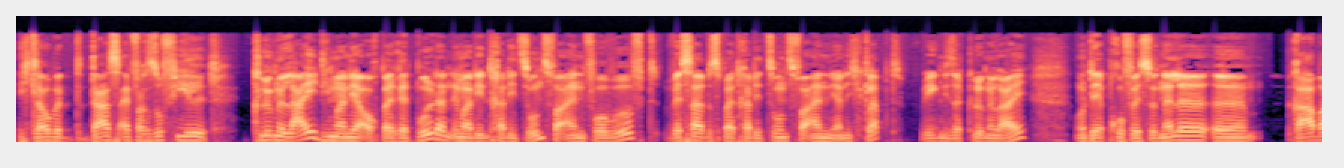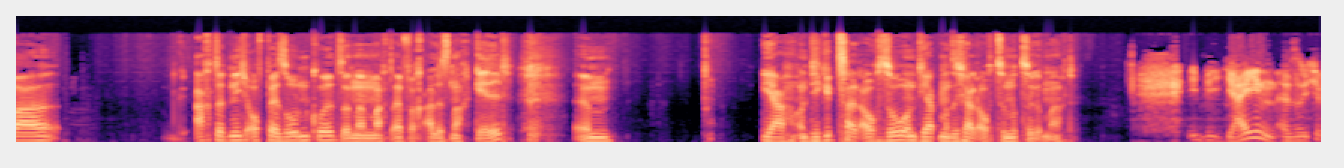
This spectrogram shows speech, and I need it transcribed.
ich glaube, da ist einfach so viel Klüngelei, die man ja auch bei Red Bull dann immer den Traditionsvereinen vorwirft, weshalb es bei Traditionsvereinen ja nicht klappt, wegen dieser Klüngelei. Und der professionelle äh, Raber achtet nicht auf Personenkult, sondern macht einfach alles nach Geld. Ähm, ja, und die gibt's halt auch so und die hat man sich halt auch zunutze gemacht. Jein, also ich,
